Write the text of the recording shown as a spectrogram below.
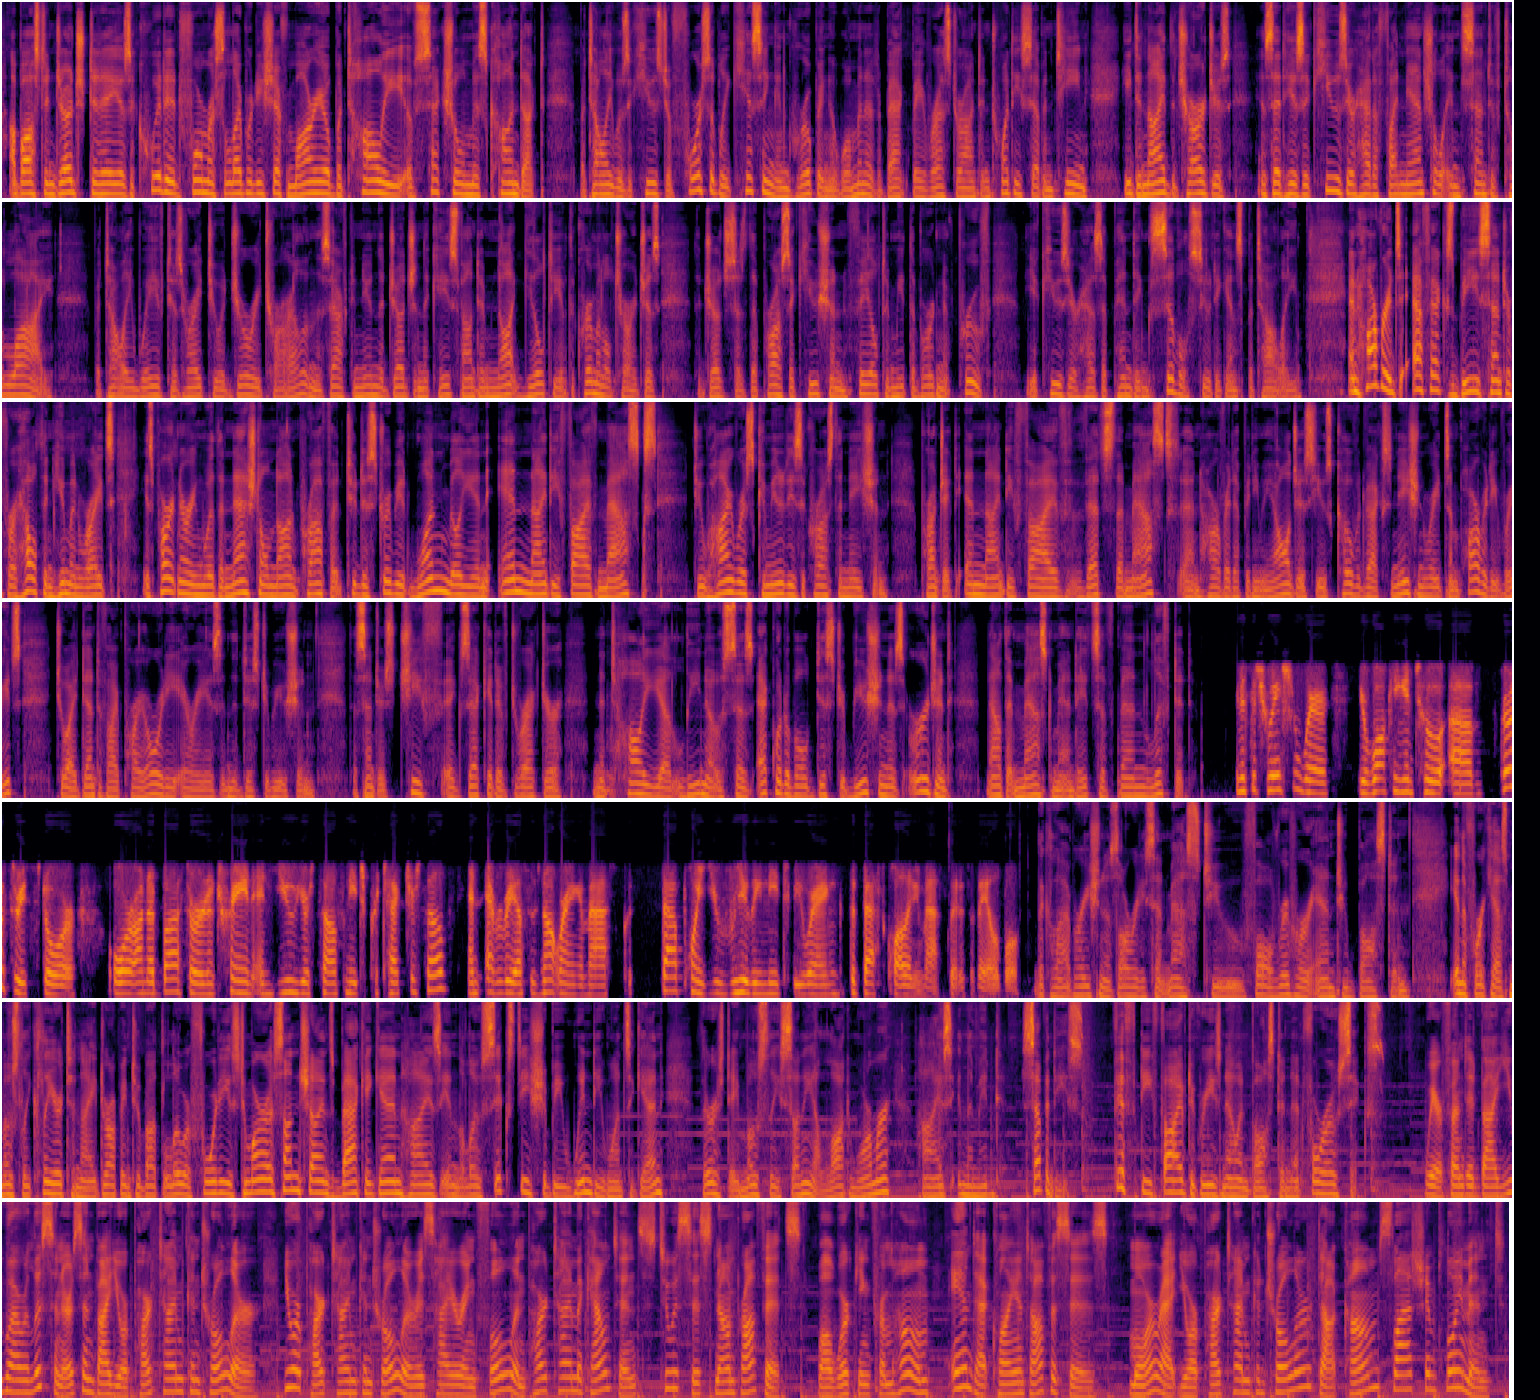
A Boston judge today has acquitted former celebrity chef Mario Batali of sexual misconduct. Batali was accused of forcibly kissing and groping a woman at a Back Bay restaurant in 2017. He denied the charges and said his accuser had a financial incentive to lie. Batali waived his right to a jury trial, and this afternoon the judge in the case found him not guilty of the criminal charges. The judge says the prosecution failed to meet the burden of proof. The accuser has a pending civil suit against Batali. And Harvard's FXB Center for Health and Human Rights is partnering with a national nonprofit to distribute 1 million N95 masks to high risk communities across the nation. Project N95 vets the masks, and Harvard epidemiologists use COVID vaccination rates and poverty rates to identify priority areas in the distribution. The center's chief executive director, Natalia Linos, says equitable distribution is urgent now that mask mandates have been lifted. In a situation where you're walking into a grocery store or on a bus or in a train and you yourself need to protect yourself and everybody else is not wearing a mask, that point, you really need to be wearing the best quality mask that is available. The collaboration has already sent masks to Fall River and to Boston. In the forecast, mostly clear tonight, dropping to about the lower 40s. Tomorrow, sun shines back again. Highs in the low 60s. Should be windy once again. Thursday, mostly sunny, a lot warmer. Highs in the mid 70s. 55 degrees now in Boston at 406. We're funded by you, our listeners, and by your part time controller. Your part time controller is hiring full and part time accountants to assist nonprofits while working from home and at client offices. More at yourparttimecontroller.com/slash employment.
